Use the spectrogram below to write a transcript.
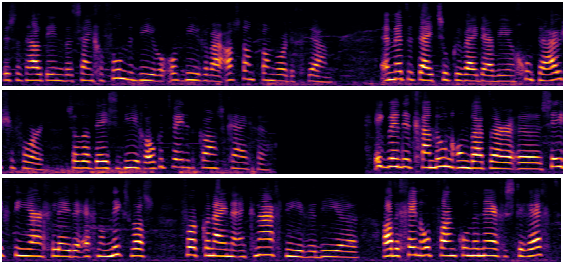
Dus dat houdt in dat zijn gevonden dieren of dieren waar afstand van worden gedaan. En met de tijd zoeken wij daar weer een goed huisje voor, zodat deze dieren ook een tweede kans krijgen. Ik ben dit gaan doen omdat er uh, eh, 17 jaar geleden echt nog niks was voor konijnen en knaagdieren. Die uh, hadden geen opvang, konden nergens terecht.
